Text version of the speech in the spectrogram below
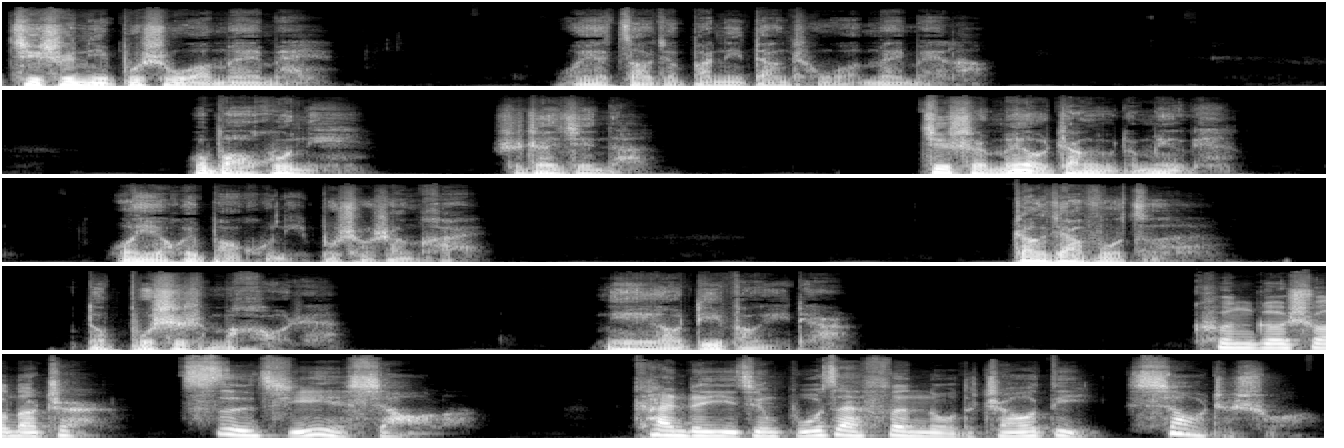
即使你不是我妹妹，我也早就把你当成我妹妹了。我保护你，是真心的。即使没有张勇的命令，我也会保护你不受伤害。张家父子都不是什么好人，你也要提防一点。坤哥说到这儿，自己也笑了，看着已经不再愤怒的招娣，笑着说：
